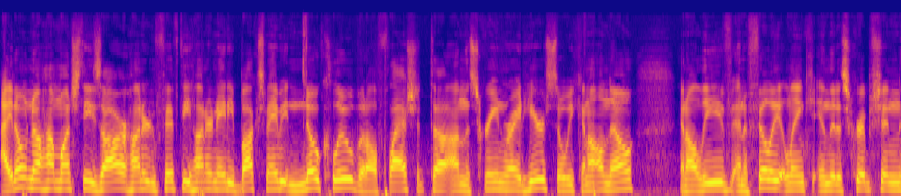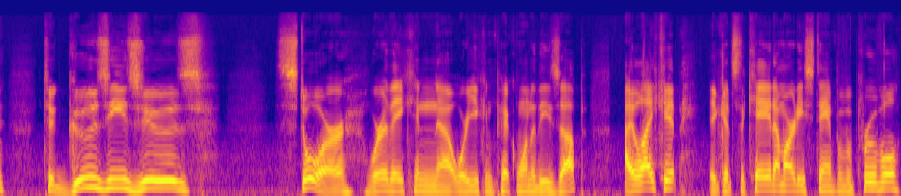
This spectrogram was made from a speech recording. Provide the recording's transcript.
I don't know how much these are 150, 180 bucks maybe. No clue, but I'll flash it uh, on the screen right here so we can all know. And I'll leave an affiliate link in the description to Goozeezoo's store where they can uh, where you can pick one of these up. I like it. It gets the K8MRD stamp of approval.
